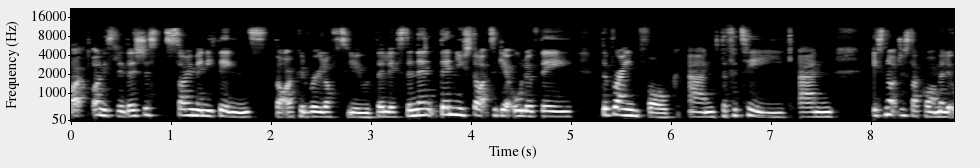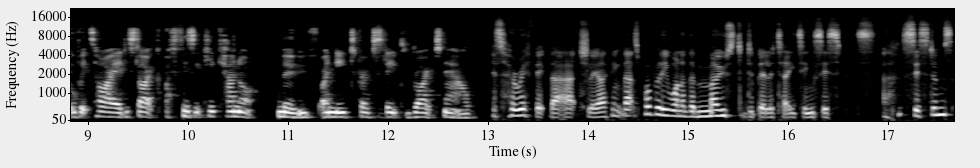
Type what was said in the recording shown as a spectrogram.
I, honestly there's just so many things that i could reel off to you with the list. And then then you start to get all of the the brain fog and the fatigue. And it's not just like oh i'm a little bit tired. It's like i physically cannot move. I need to go to sleep right now. It's horrific that actually. I think that's probably one of the most debilitating syst- systems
